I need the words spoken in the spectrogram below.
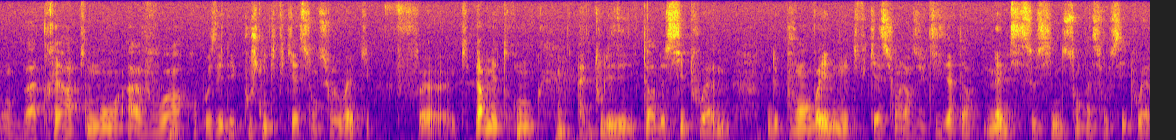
on va très rapidement avoir proposé des push notifications sur le web qui, euh, qui permettront à tous les éditeurs de sites web de pouvoir envoyer des notifications à leurs utilisateurs, même si ceux-ci ne sont pas sur le site web.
